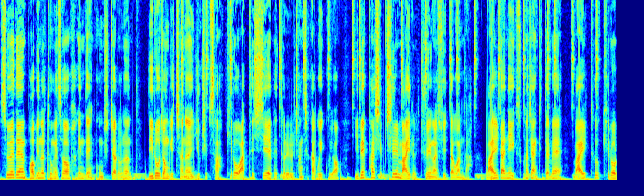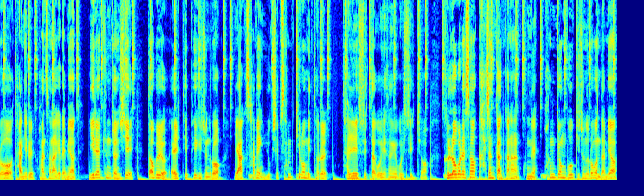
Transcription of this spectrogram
스웨덴 법인을 통해서 확인된 공식 자료는 니로 전기차는 64kWh의 배터리를 장착하고 있고요. 287마일을 주행할 수 있다고 합니다. 마일 단위 익숙하지 않기 때문에 마일 2km로 단위를 환산하게 되면 1회 충전 시 WLTP 기준으로 약 463km를 달릴 수 있다고 예상해 볼 수 있죠. 글로벌에서 가장 깐깐한 국내 환경부 기준으로 본다면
